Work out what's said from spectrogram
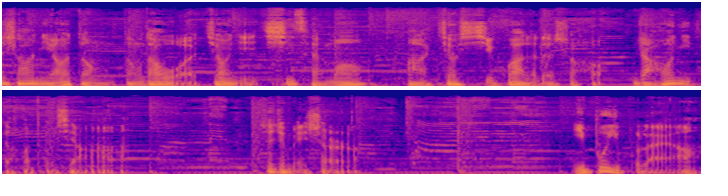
至少你要等等到我叫你七彩猫啊，叫习惯了的时候，然后你再换头像啊，这就没事儿了。一步一步来啊。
